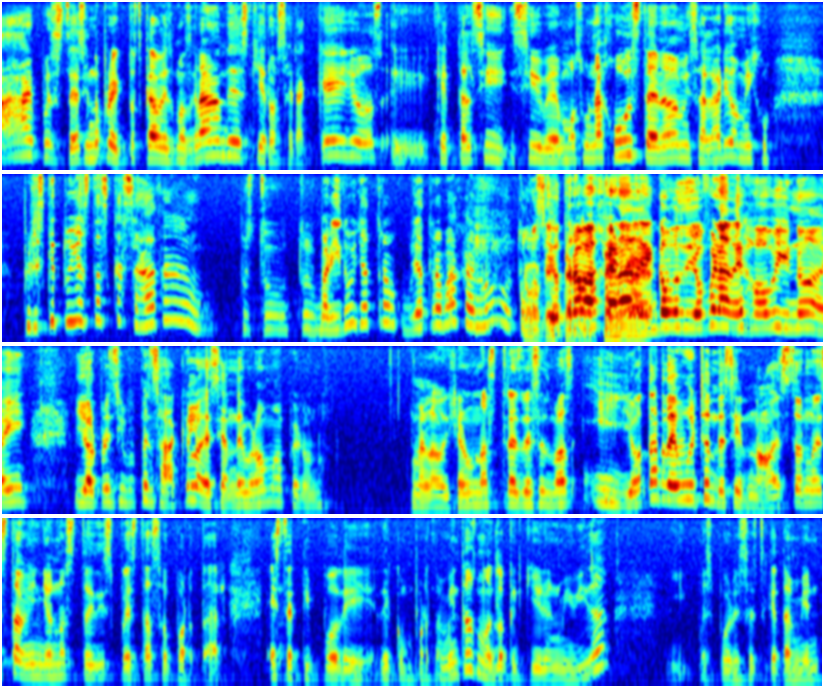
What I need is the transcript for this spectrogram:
ay, pues estoy haciendo proyectos cada vez más grandes, quiero hacer aquellos, eh, ¿qué tal si, si vemos un ajuste, ¿no? Mi salario, me dijo, pero es que tú ya estás casada, pues tu, tu marido ya, ya trabaja, ¿no? Como, si yo trabajara, de, como si yo fuera de hobby, ¿no? Ahí. Y yo al principio pensaba que lo decían de broma, pero no. Me lo dijeron unas tres veces más y yo tardé mucho en decir, no, esto no está bien, yo no estoy dispuesta a soportar este tipo de, de comportamientos, no es lo que quiero en mi vida. Y pues por eso es que también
